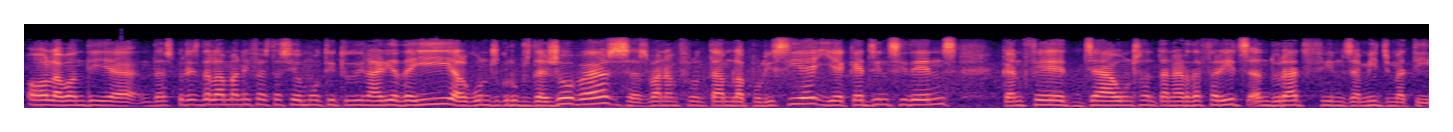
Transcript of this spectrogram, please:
Hola, bon dia. Després de la manifestació multitudinària d'ahir, alguns grups de joves es van enfrontar amb la policia i aquests incidents, que han fet ja un centenar de ferits, han durat fins a mig matí.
